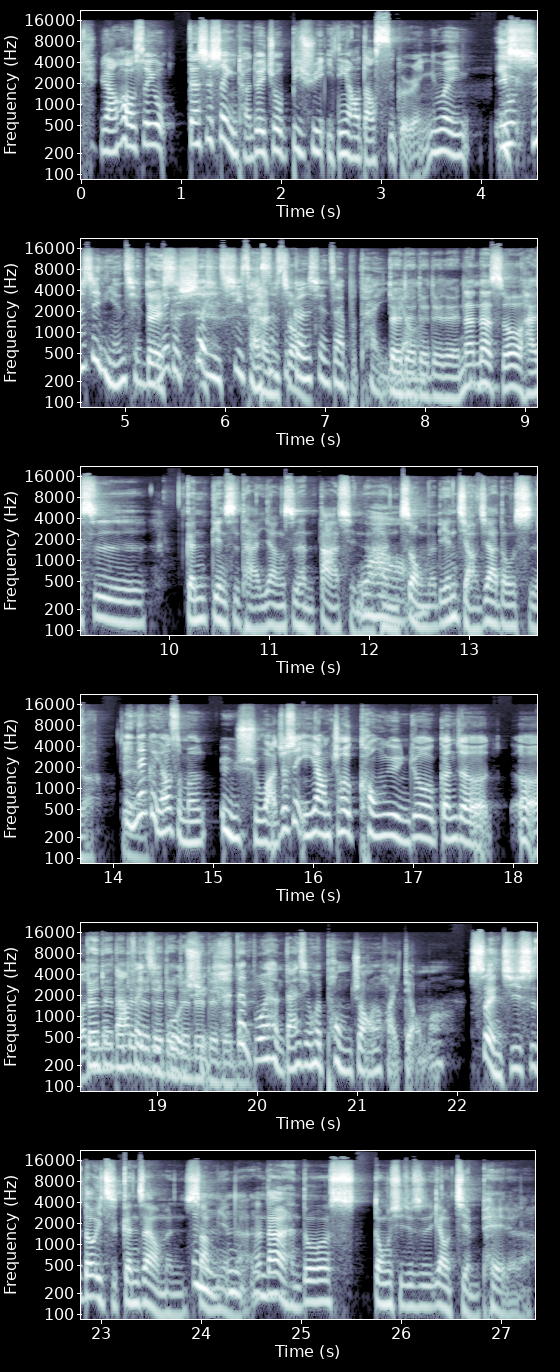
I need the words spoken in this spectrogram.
然后，所以但是摄影团队就必须一定要到四个人，因为因为十几年前的那个摄影器材是不是跟现在不太一样？对对对对对，那那时候还是跟电视台一样，是很大型的、很重的，连脚架都是啊。你那个要怎么运输啊？就是一样，就空运，就跟着呃，你们搭飞机过去，但不会很担心会碰撞会坏掉吗？摄影机是都一直跟在我们上面的，那当然很多东西就是要减配的了。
